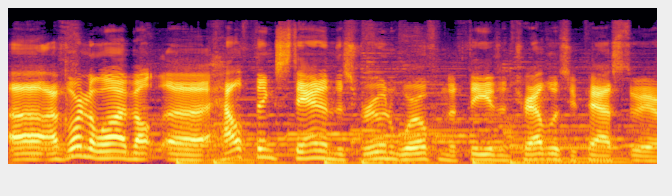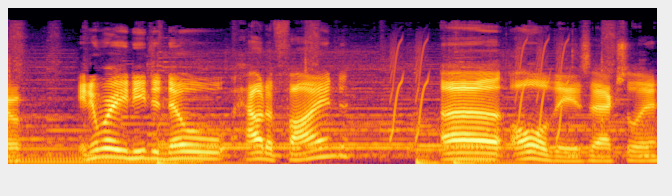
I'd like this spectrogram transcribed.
Uh, I've learned a lot about uh, how things stand in this ruined world from the thieves and travelers who pass through. Anywhere you need to know how to find? Uh, all of these, actually.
